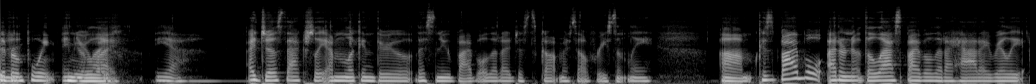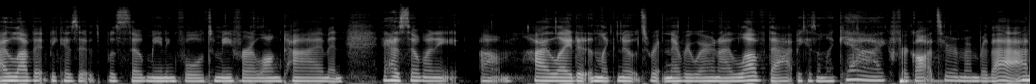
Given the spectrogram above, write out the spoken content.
a different, different point in, your, life. Yeah, I just actually I'm looking through this new Bible that I just got myself recently. Because Bible, I don't know, the last Bible that I had, I really I love it because it was so meaningful to me for a long time, and it has so many um, highlighted and like notes written everywhere, and I love that because I'm like, yeah, I forgot to remember that.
